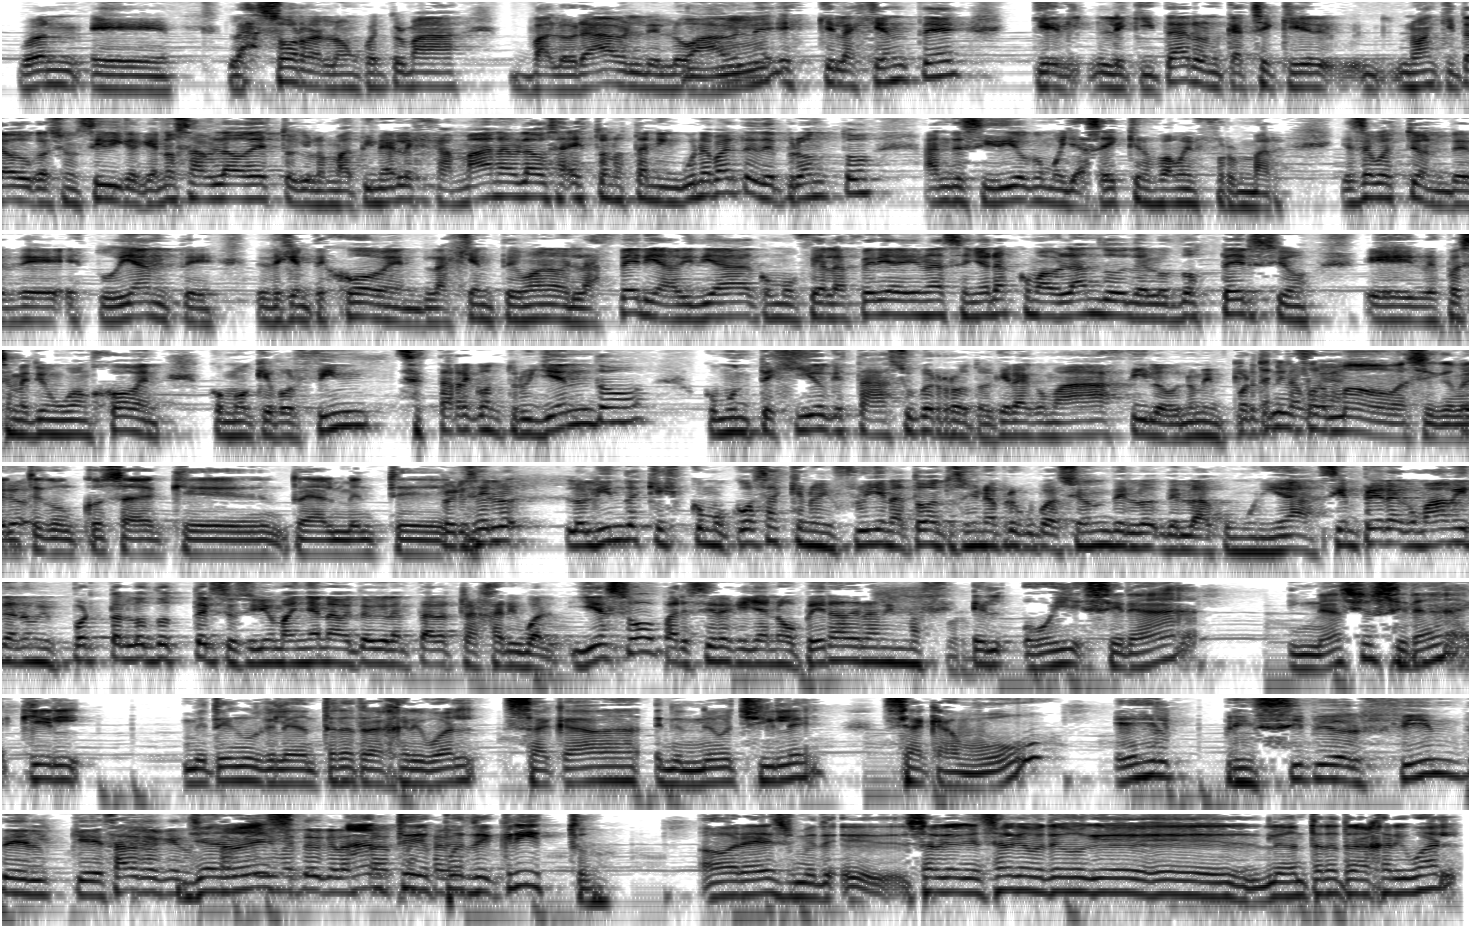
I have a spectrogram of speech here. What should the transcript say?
bueno, eh, la zorra, lo encuentro más valorable, loable, es que la gente que le quitaron, caché, que no han quitado educación cívica, que no se ha hablado de esto, que los matinales jamás han hablado, o sea, esto no está en ninguna parte, de pronto han decidido como ya sabéis que nos vamos a informar. Y esa cuestión, desde estudiantes, desde gente joven, la gente, bueno, en la feria, hoy día como fui a la feria, hay unas señoras como hablando de los dos tercios, eh, después se metió un buen joven, como que por fin se está reconstruyendo como un tejido que estaba súper roto, que era como, ah, filo, no me importa. Están informados básicamente Pero- con cosas que realmente... Pero ¿sabes lo, lo lindo es que es como cosas que nos influyen a todos, entonces hay una preocupación de, lo- de la comunidad. Siempre era como, ah, mira, no me importan los dos tercios si yo mañana me tengo que levantar a trabajar igual. Y eso pareciera que ya no opera de la misma forma. El, oye, ¿será, Ignacio, será que el me tengo que levantar a trabajar igual se acaba en el Neo Chile? ¿Se acabó? es el principio del fin del que salga que Ya no salga y me tengo que levantar a antes y trabajar. después de Cristo. Ahora es, me- eh, salga quien salga, me tengo que eh, levantar a trabajar igual.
